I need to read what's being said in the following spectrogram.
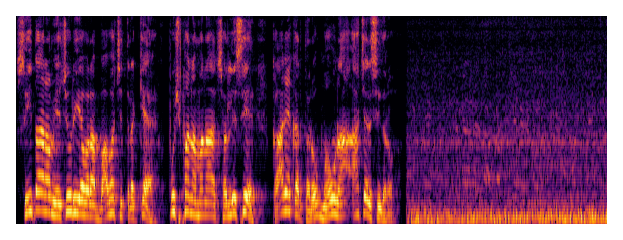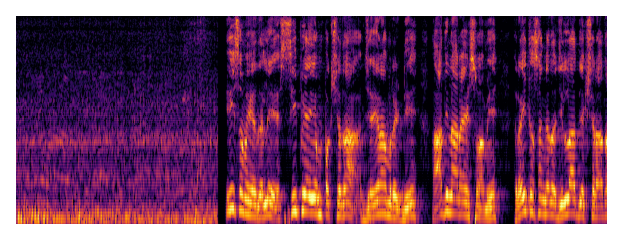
ಸೀತಾರಾಮ್ ಯೆಚೂರಿಯವರ ಭಾವಚಿತ್ರಕ್ಕೆ ಪುಷ್ಪ ನಮನ ಸಲ್ಲಿಸಿ ಕಾರ್ಯಕರ್ತರು ಮೌನ ಆಚರಿಸಿದರು. ಈ ಸಮಯದಲ್ಲಿ ಸಿಪಿಐಎಂ ಪಕ್ಷದ ಜಯರಾಮ್ ರೆಡ್ಡಿ, ಆದಿನಾರಾಯಣ ಸ್ವಾಮಿ, ರೈತ ಸಂಘದ ಜಿಲ್ಲಾಧ್ಯಕ್ಷರಾದ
